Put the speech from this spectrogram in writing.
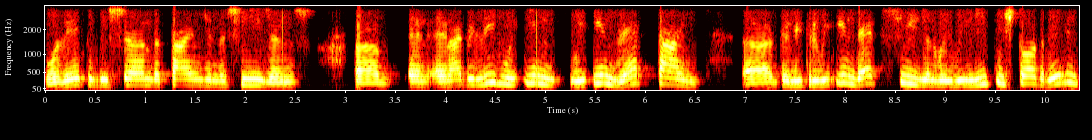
were there to discern the times and the seasons. Um, and, and I believe we in we in that time, uh, Dimitri, we in that season where we need to start really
